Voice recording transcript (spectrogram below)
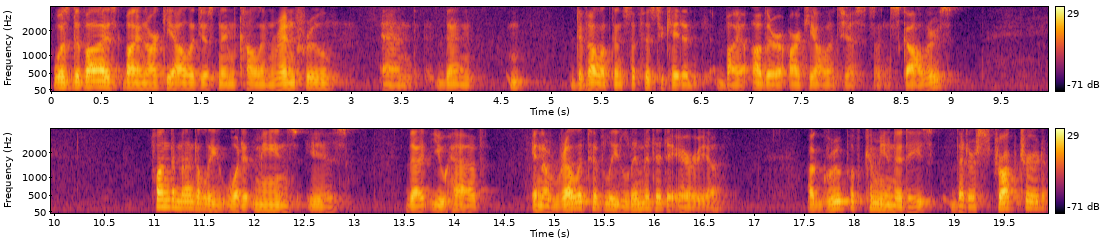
was devised by an archaeologist named Colin Renfrew and then developed and sophisticated by other archaeologists and scholars. Fundamentally, what it means is that you have, in a relatively limited area, a group of communities that are structured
